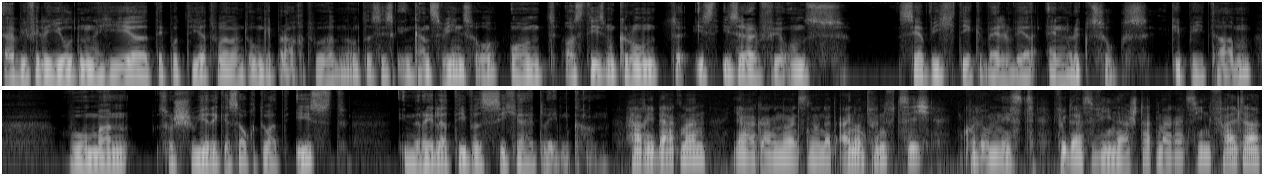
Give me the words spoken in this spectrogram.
äh, wie viele Juden hier deportiert wurden und umgebracht wurden. Und das ist in ganz Wien so. Und aus diesem Grund ist Israel für uns sehr wichtig, weil wir ein Rückzugsgebiet haben, wo man, so schwierig es auch dort ist, in relativer Sicherheit leben kann. Harry Bergmann, Jahrgang 1951, Kolumnist für das Wiener Stadtmagazin Falter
